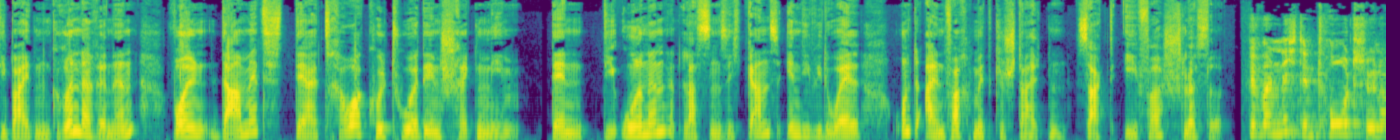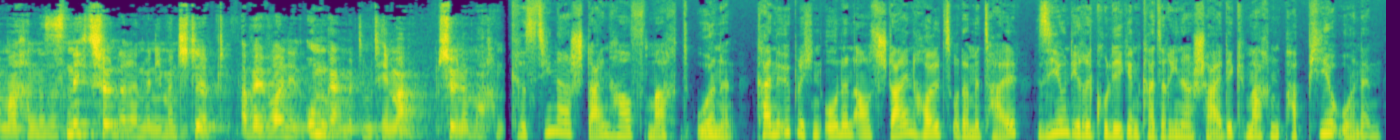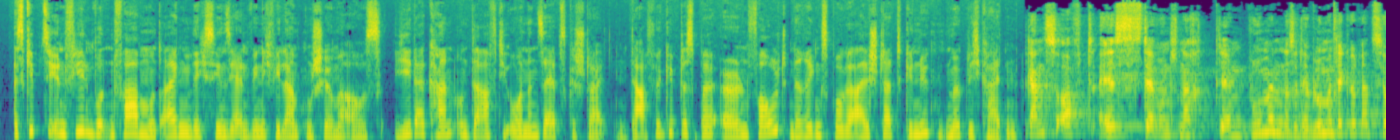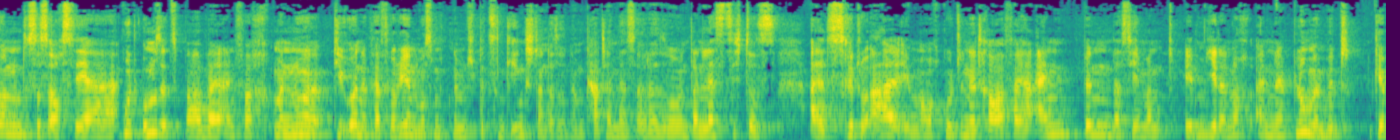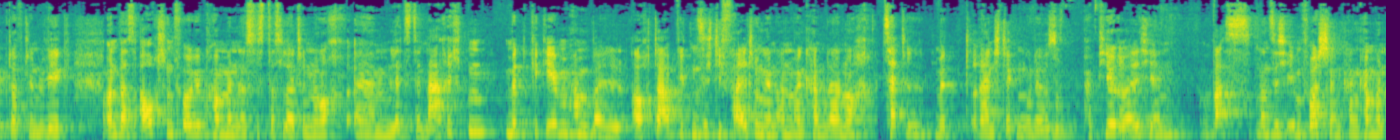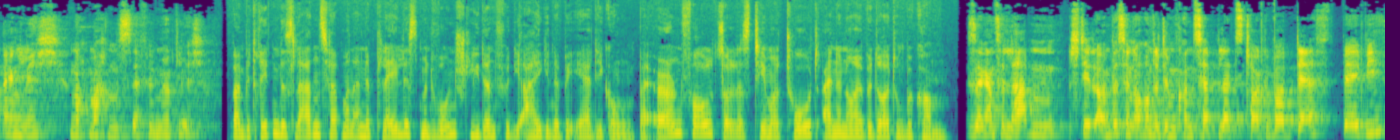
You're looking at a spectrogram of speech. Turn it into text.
Die beiden Gründerinnen wollen damit der Trauerkultur den Schrecken nehmen. Denn die Urnen lassen sich ganz individuell und einfach mitgestalten, sagt Eva Schlössel. Wir wollen nicht den Tod schöner machen. Es ist nichts Schöneres, wenn jemand stirbt. Aber wir wollen den Umgang mit dem Thema schöner machen. Christina Steinhauf macht Urnen. Keine üblichen Urnen aus Stein, Holz oder Metall. Sie und ihre Kollegin Katharina Scheidig machen Papierurnen. Es gibt sie in vielen bunten Farben und eigentlich sehen sie ein wenig wie Lampenschirme aus. Jeder kann und darf die Urnen selbst gestalten. Dafür gibt es bei Urnfold in der Regensburger Altstadt genügend Möglichkeiten. Ganz oft ist der Wunsch nach den Blumen, also der Blumendekoration und das ist auch sehr gut umsetzbar, weil einfach man nur die Urne perforieren muss mit einem spitzen Gegenstand, also einem Cuttermesser oder so. Und dann lässt sich das als Ritual eben auch gut in eine Trauerfeier einbinden, dass jemand eben jeder noch eine Blume mitgibt auf den Weg. Und was auch schon vorgekommen ist, ist, dass Leute noch ähm, letzte Nachrichten mitgegeben haben, weil auch da bieten sich die Faltungen an. Man kann da noch Zettel mit reinstecken oder so Papierröllchen. Was man sich eben vorstellen kann, kann man eigentlich noch machen. Es ist sehr viel möglich. Beim Betreten des Ladens hört man eine Playlist mit Wunschliedern für die eigene Beerdigung. Bei Urnfold soll das Thema Tod eine neue Bedeutung bekommen. Dieser ganze Laden steht auch ein bisschen auch unter dem Konzept Let's Talk About Death, Baby.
